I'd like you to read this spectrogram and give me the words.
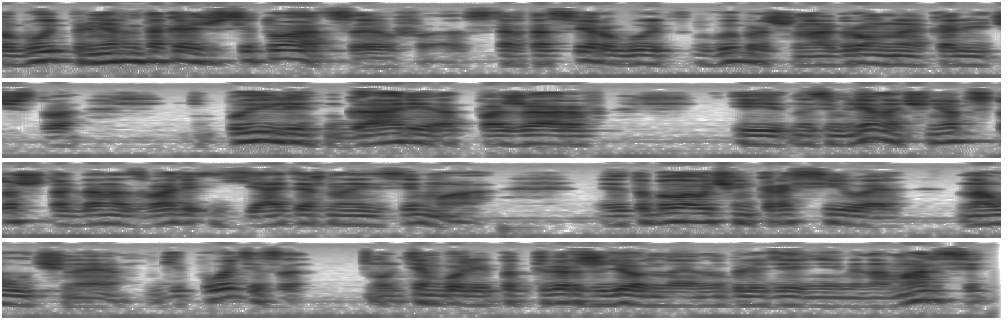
то будет примерно такая же ситуация. В стратосферу будет выброшено огромное количество пыли, гари от пожаров, и на Земле начнется то, что тогда назвали ядерная зима. Это была очень красивая научная гипотеза, ну, тем более подтвержденная наблюдениями на Марсе,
